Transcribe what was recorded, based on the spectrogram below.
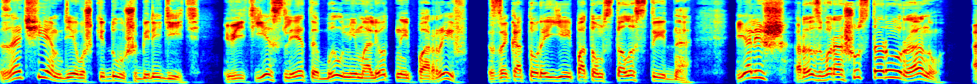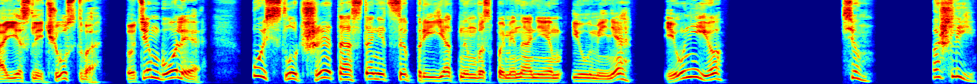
Зачем девушке душу бередить? Ведь если это был мимолетный порыв, за который ей потом стало стыдно, я лишь разворошу старую рану. А если чувство, то тем более. Пусть лучше это останется приятным воспоминанием и у меня, и у нее. «Сем, пошли!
